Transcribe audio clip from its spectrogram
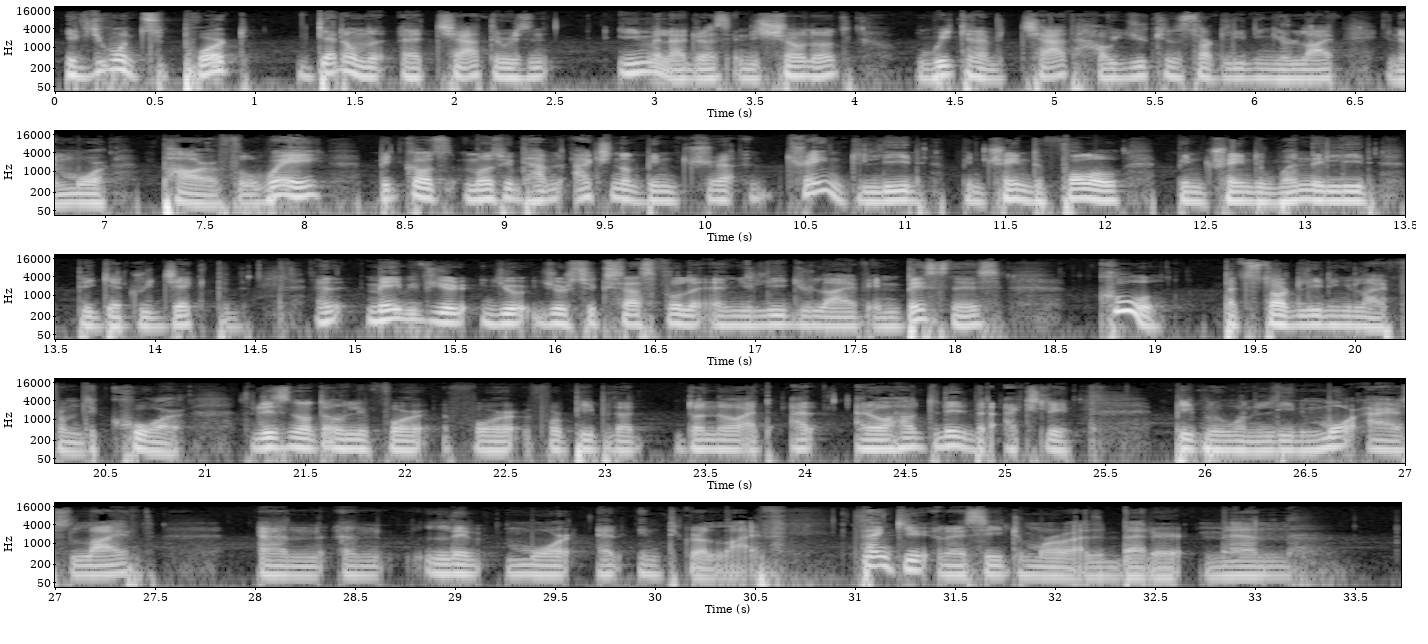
if you want support, get on a chat. There is an email address in the show notes we can have a chat how you can start leading your life in a more powerful way because most people have actually not been tra- trained to lead, been trained to follow, been trained when they lead, they get rejected. And maybe if you're, you're, you're successful and you lead your life in business, cool. but start leading your life from the core. So this is not only for for for people that don't know at, at, at all how to lead, but actually people who want to lead more areas of life and and live more an integral life. Thank you, and I see you tomorrow as a better man.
